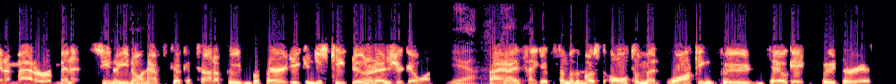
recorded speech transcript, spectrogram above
in a matter of minutes. You know, you don't have to cook a ton of food and prepare it. You can just keep doing it as you're going. Yeah. I, I think it's some of the most ultimate walking food, tailgate food there is.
